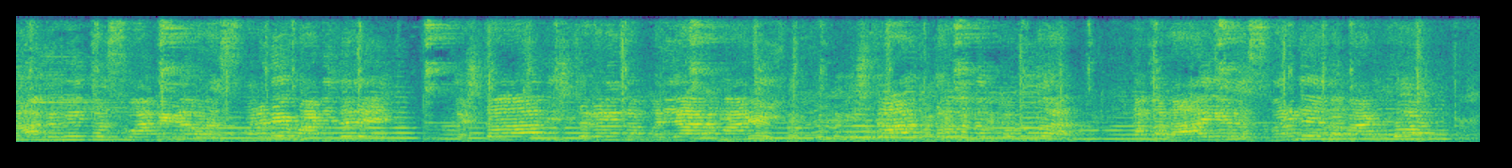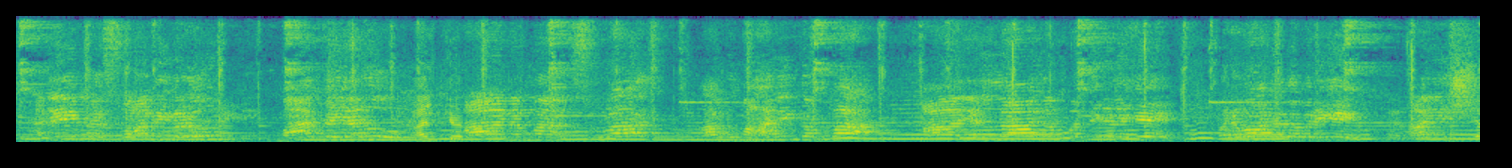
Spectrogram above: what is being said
ರಾಘವೇಂದ್ರ ಸ್ವಾಮಿಗಳವರ ಸ್ಮರಣೆ ಮಾಡಿದರೆ ಕಷ್ಟಾನಿಷ್ಟಗಳನ್ನ ಪರಿಹಾರ ಮಾಡಿ ಮಾತಾಡ್ತಿದ್ದೆ. ಕೊಡುವ ನಮ್ಮ ರಾಯರ ಸ್ಮರಣೆಯನ್ನ ಮಾಡುತ್ತಾ ಅನೇಕ ಸ್ವಾಮಿಗಳು ಮಾತೆಯರು ಅಲ್ಲಿ ಕೇಳು. ಆ ನಮ್ಮ ಸುಭಾಷ್ ಹಾಗೂ ಮಹಾಲಿಂಗಪ್ಪ ಆ ಎಲ್ಲಾ ದಂಪತಿಗಳಿಗೆ, ಪರಿವಾರದವರಿಗೆ ಆಯುಷ್ಯ,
